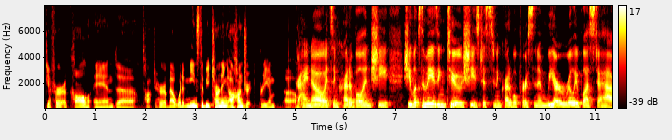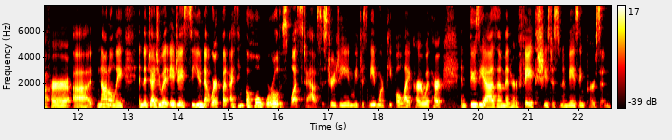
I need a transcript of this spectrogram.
give her a call and uh, talk to her about what it means to be turning 100 pretty um, uh, i know it's incredible and she she looks amazing too. She's just an incredible person and we are really blessed to have her uh, not only in the jesuit ajcu network but i think the whole world is blessed to have sister jean. We just need more people like her with her enthusiasm and her faith. She's just an amazing person.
